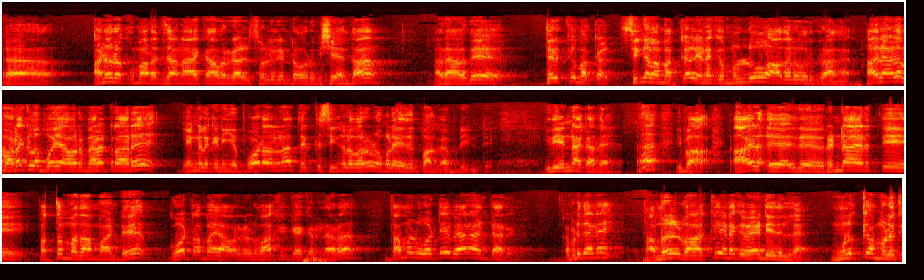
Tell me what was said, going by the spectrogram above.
அஹ், அனுரகுமார திசாநாயக் அவர்கள் சொல்லுகின்ற ஒரு விஷயம்தான். அதாவது தெற்கு மக்கள் சிங்கள மக்கள் எனக்கு முழு ஆதரவு இருக்கிறாங்க. அதனால வடக்குல போய் அவர் மிரட்டுறாரு. எங்களுக்கு நீங்க போடலன்னா தெற்கு சிங்களவர்கள் உங்களை எதிர்ப்பாங்க அப்படின்ட்டு. இது என்ன கதை? இப்போ ஆயிர இது ரெண்டாயிரத்தி பத்தொன்பதாம் ஆண்டு கோட்டாபாய் அவர்கள் வாக்கு கேட்குற நேரம் தமிழ் ஓட்டே வேணான்ட்டாரு. அப்படிதானே தமிழ் வாக்கு எனக்கு வேண்டியதில்லை. முழுக்க முழுக்க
